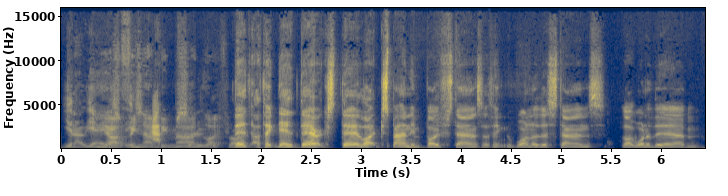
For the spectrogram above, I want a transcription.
You know, yeah, Yeah, I it's, think it's that'd be mad, absolutely like- flying. I think they're they're ex- they're like expanding both stands. I think one of the stands, like one of the, um,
